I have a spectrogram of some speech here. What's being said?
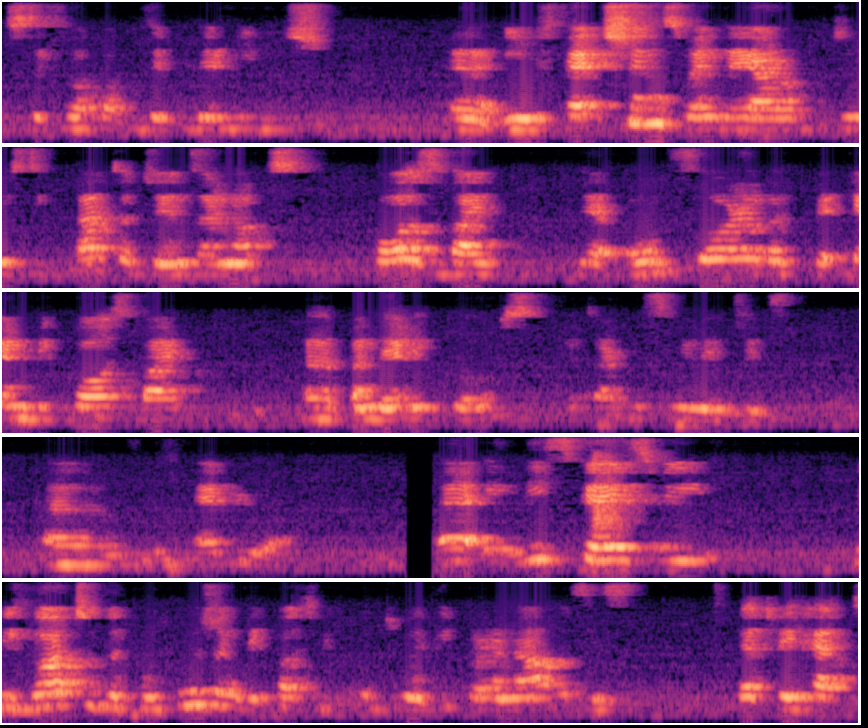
Staphylococcus epidermidis uh, infections, when they are opportunistic pathogens, are not caused by their own flora, but can be caused by uh, pandemic flows are disseminated um, everywhere. Uh, in this case, we we got to the conclusion because we could do a deeper analysis that we had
